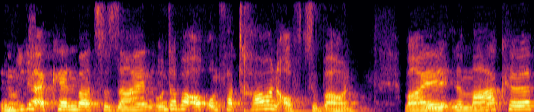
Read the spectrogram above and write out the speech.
Um wiedererkennbar zu sein und aber auch um Vertrauen aufzubauen. Weil eine Marke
